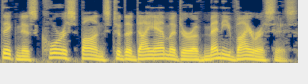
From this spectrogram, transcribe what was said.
thickness corresponds to the diameter of many viruses,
